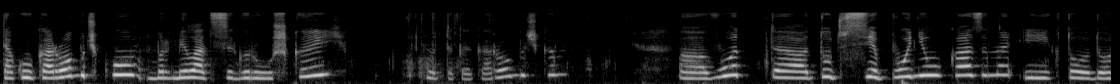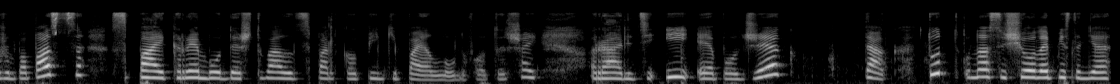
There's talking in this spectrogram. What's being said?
такую коробочку, мармелад с игрушкой. Вот такая коробочка. Э, вот э, тут все пони указаны и кто должен попасться. Спайк, Рэмбо, Дэш, Твайлет, Спаркл, Пинки, Пайл, Луна, Флаттершай, Рарити и Эпплджек так, тут у нас еще написано не,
